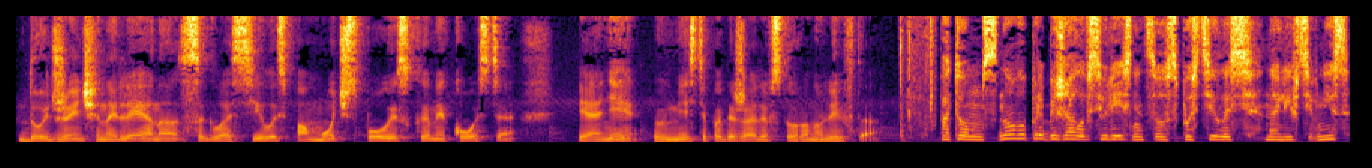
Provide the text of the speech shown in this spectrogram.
Дочь женщины Лена согласилась помочь с поисками Костя, и они вместе побежали в сторону лифта. Потом снова пробежала всю лестницу, спустилась на лифте вниз.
